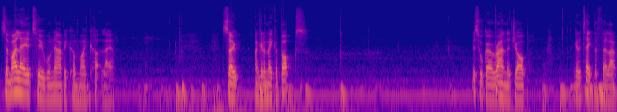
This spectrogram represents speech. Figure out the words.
So my layer 2 will now become my cut layer. So I'm going to make a box. This will go around the job. I'm going to take the fill out.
